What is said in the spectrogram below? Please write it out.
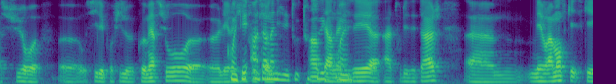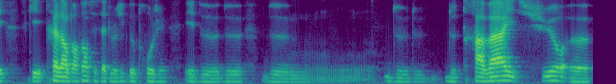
sur aussi les profils commerciaux, les qui ont été internalisés, tout, tout internalisés à, à, tous les étages. mais vraiment, ce qui est, ce qui est, ce qui est très important, c'est cette logique de projet et de, de, de, de, de travail sur euh,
